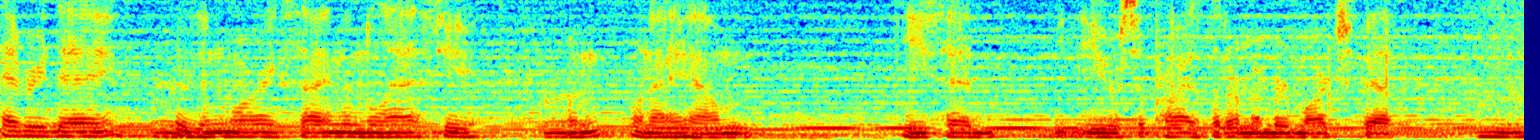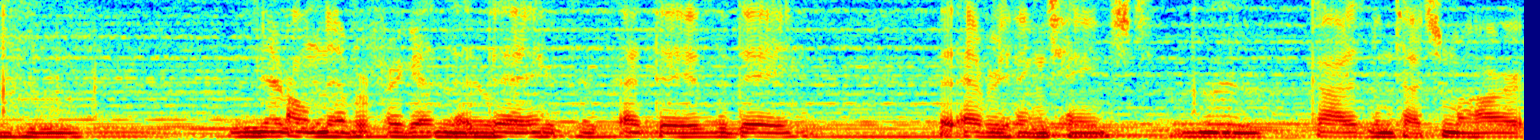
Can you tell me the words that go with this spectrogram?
Every day has been more exciting than the last you. When when I um, you said you were surprised that I remembered March 5th. I'll never forget that day. That day is the day that everything changed. God has been touching my heart,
